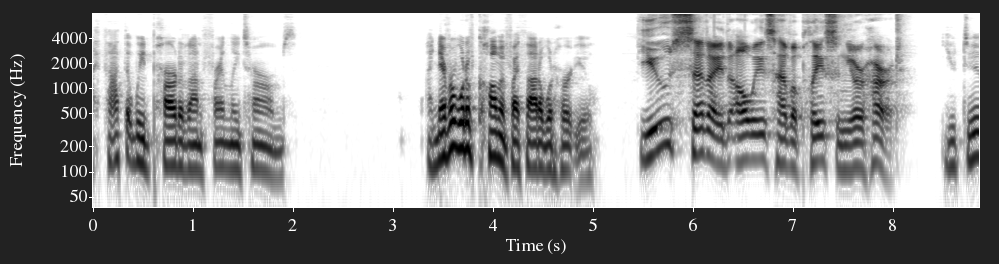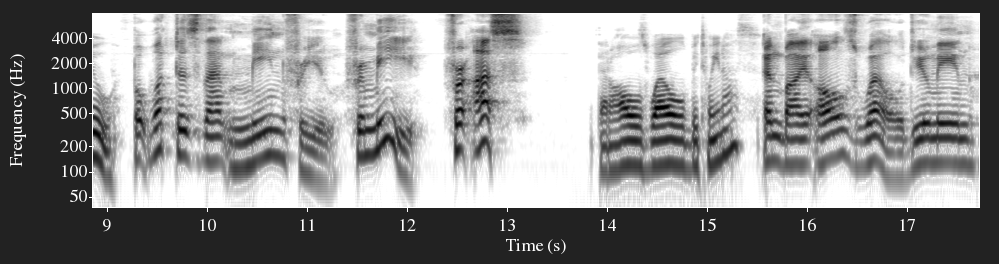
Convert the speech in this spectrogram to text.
I thought that we'd parted on friendly terms. I never would have come if I thought it would hurt you. You said I'd always have a place in your heart. You do. But what does that mean for you? For me? For us? That all's well between us? And by all's well, do you mean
